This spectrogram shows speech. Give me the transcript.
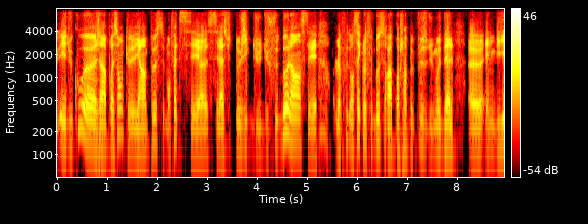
et du coup, euh, j'ai l'impression qu'il y a un peu. En fait, c'est euh, c'est la suite logique du, du football. Hein, c'est le foot, on sait que le football se rapproche un peu plus du modèle euh, NBA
